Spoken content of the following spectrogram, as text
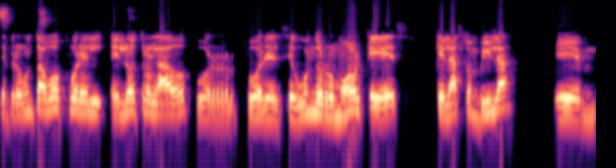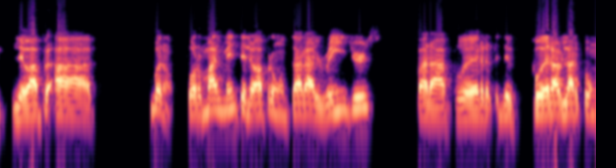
te pregunto a vos por el, el otro lado, por, por el segundo rumor, que es que el Aston Villa eh, le va a, bueno, formalmente le va a preguntar al Rangers para poder, de, poder hablar con,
